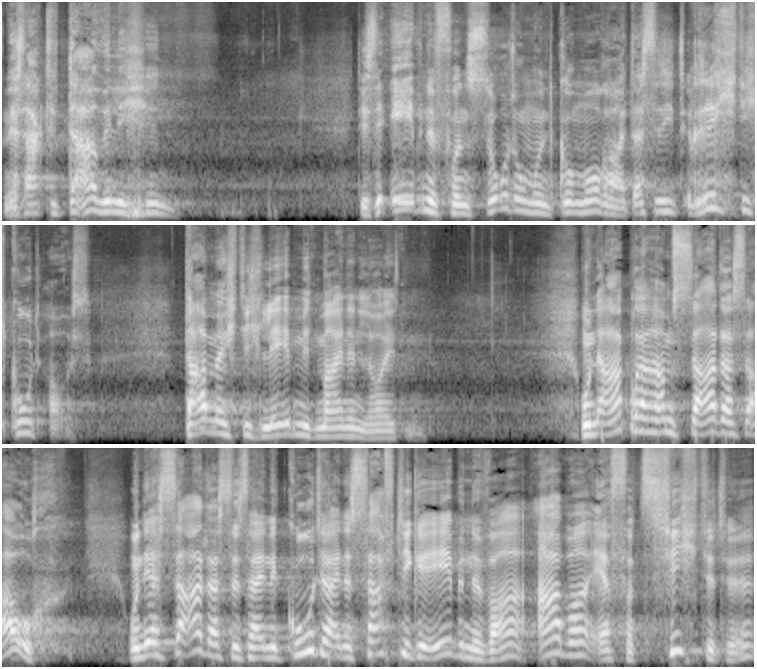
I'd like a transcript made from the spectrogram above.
Und er sagte, da will ich hin. Diese Ebene von Sodom und Gomorra, das sieht richtig gut aus. Da möchte ich leben mit meinen Leuten. Und Abraham sah das auch. Und er sah, dass es eine gute, eine saftige Ebene war, aber er verzichtete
